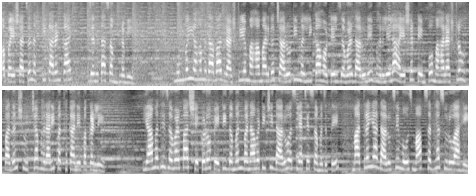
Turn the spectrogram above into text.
अपयशाचं नक्की कारण काय? जनता संभ्रमी मुंबई अहमदाबाद राष्ट्रीय महामार्ग चारोटी मल्लिका हॉटेल जवळ दारूने भरलेला आयशर टेम्पो महाराष्ट्र उत्पादन शुल्कच्या भरारी पथकाने पकडले. यामध्ये जवळपास शेकडो पेटी दमन बनावटीची दारू असल्याचे समजते मात्र या दारूचे मोजमाप सध्या सुरू आहे.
